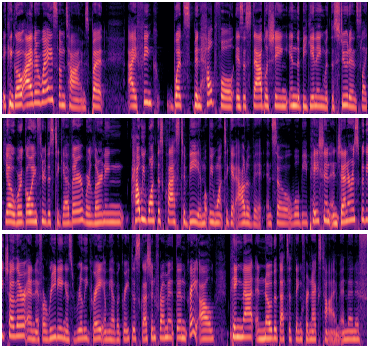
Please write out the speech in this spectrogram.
it can go either way sometimes, but I think what's been helpful is establishing in the beginning with the students, like, yo, we're going through this together. We're learning how we want this class to be and what we want to get out of it. And so we'll be patient and generous with each other. And if a reading is really great and we have a great discussion from it, then great, I'll ping that and know that that's a thing for next time. And then if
